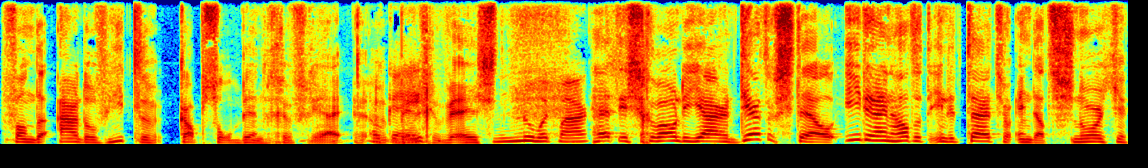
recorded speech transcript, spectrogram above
van de Adolf Hitler kapsel ben, eh, ben geweest. Noem het maar. Het is gewoon de jaren 30 stijl. Iedereen had het in de tijd zo. En dat snoortje,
